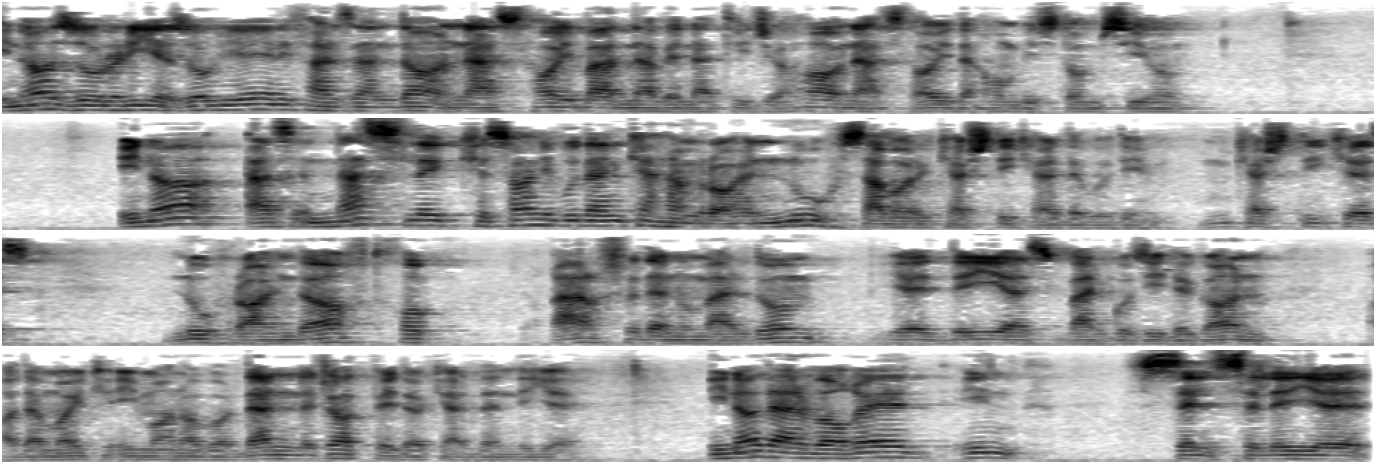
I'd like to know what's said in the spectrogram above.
اینا ذریه ذریه یعنی فرزندان نسل های بعد نوه نتیجه ها نسل های دهم بیستم سیوم. اینا از نسل کسانی بودن که همراه نوح سوار کشتی کرده بودیم. اون کشتی که نوح را انداخت خب غرق شدن و مردم یه عده‌ای از برگزیدگان آدمایی که ایمان آوردن نجات پیدا کردن دیگه. اینا در واقع این سلسله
